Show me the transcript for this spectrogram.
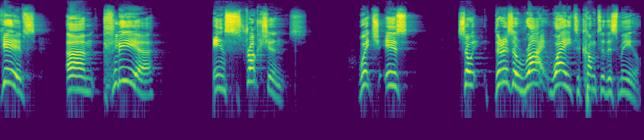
gives um, clear instructions, which is so there is a right way to come to this meal.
